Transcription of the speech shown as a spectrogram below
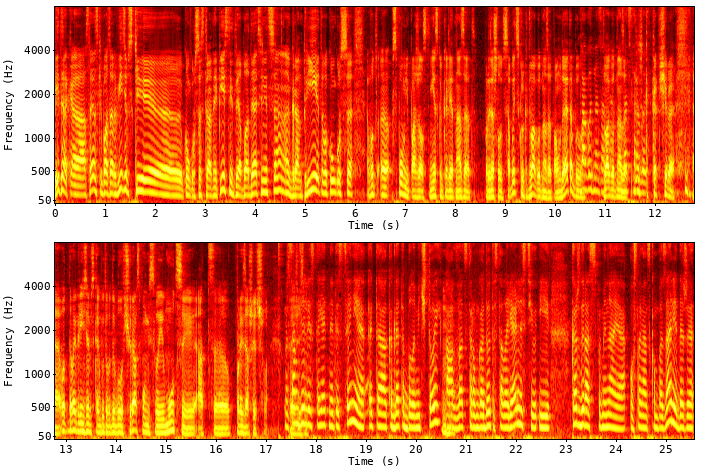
Итак, а, Славянский базар в Витебске, конкурс эстрадной песни, ты обладательница гран-при этого конкурса. Вот э, вспомни, пожалуйста, несколько лет назад произошло это событие, сколько? Два года назад, по-моему, да, это было? Два года назад, Два да, года назад. 22 Видишь, год. Как, как вчера. Э, Вот давай перенесемся, как будто бы это было вчера, вспомни свои эмоции от э, произошедшего. На самом жизни. деле стоять на этой сцене, это когда-то было мечтой, а в 22 году это стало реальностью. И каждый раз вспоминая о славянском базаре, даже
